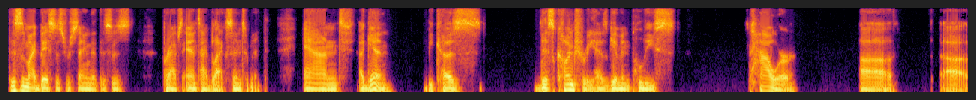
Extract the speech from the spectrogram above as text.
this is my basis for saying that this is perhaps anti-black sentiment. And again, because this country has given police power, uh, uh,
